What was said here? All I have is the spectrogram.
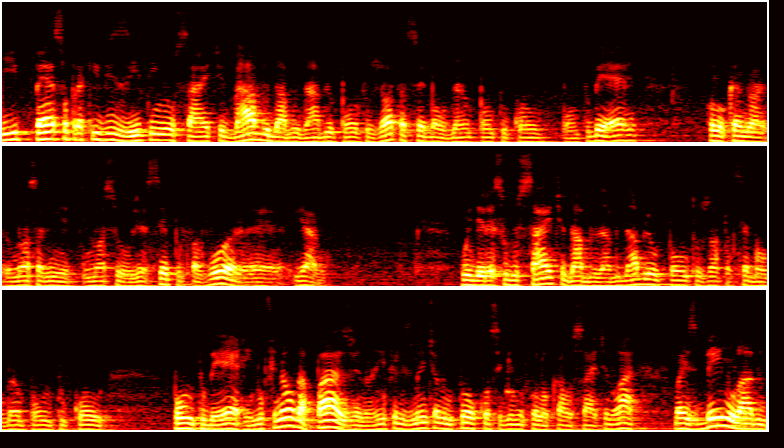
e peço para que visitem o site www.jcbaldan.com.br, colocando a, nossa linha, o nosso GC, por favor, é, Iago o endereço do site www.jcbaldan.com.br. No final da página, infelizmente eu não estou conseguindo colocar o site no ar, mas bem no lado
